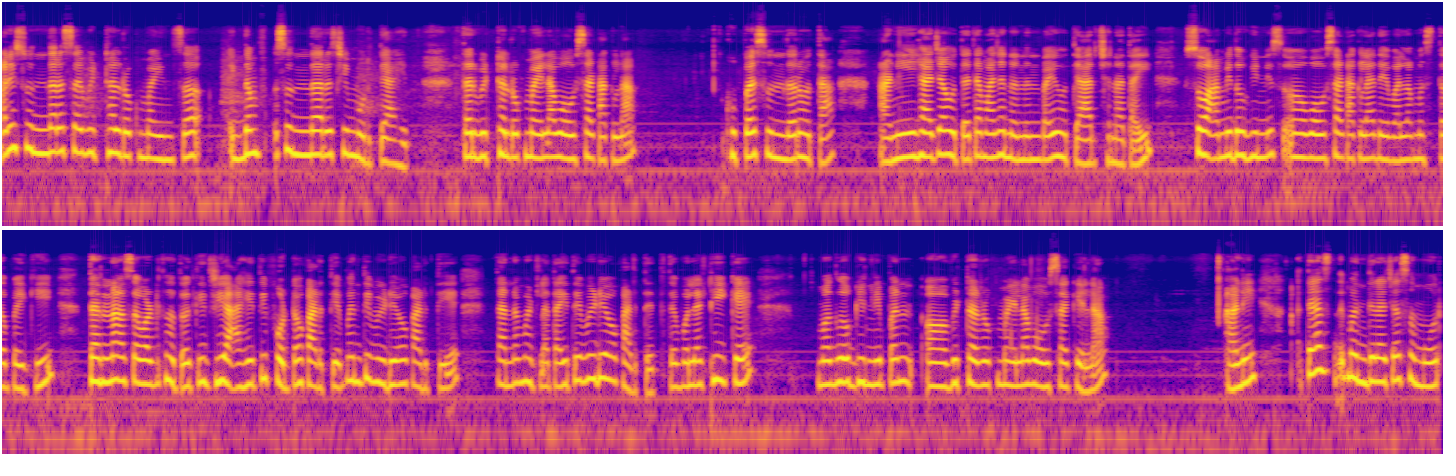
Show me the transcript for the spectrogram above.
आणि सुंदर असं विठ्ठल रुक्माईंचं एकदम सुंदर अशी मूर्ती आहेत. तर विठ्ठल रुक्माईला वौसा टाकला. खूपच सुंदर होता आणि ह्या ज्या होत्या त्या माझ्या ननंदबाई होत्या अर्चनाताई. सो आम्ही दोघींनी स- वौसा टाकला देवाला मस्तपैकी. त्यांना असं वाटत होतं की जी आहे ती फोटो काढते पण ती व्हिडिओ काढते त्यांना म्हटलं ताई ते व्हिडिओ काढते. ते बोलल्या ठीक आहे. मग दोघींनी पण विठ्ठल रुक्माईला वौसा केला. आणि त्याच मंदिराच्या समोर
